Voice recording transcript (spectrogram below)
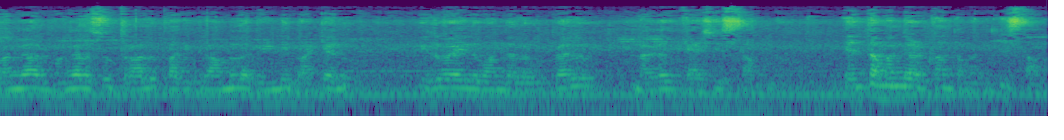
బంగారు మంగళసూత్రాలు పది గ్రాముల వెండి బట్టలు ఇరవై ఐదు వందల రూపాయలు నగదు క్యాష్ ఇస్తాము. ఎంతమంది అడుగుతా అంతమందికి ఇస్తాము.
